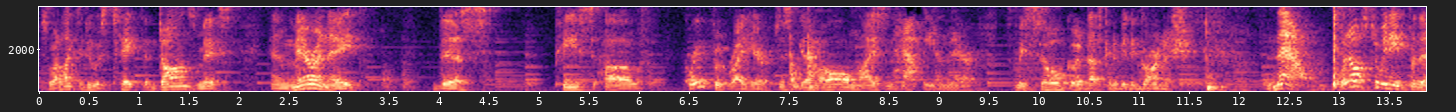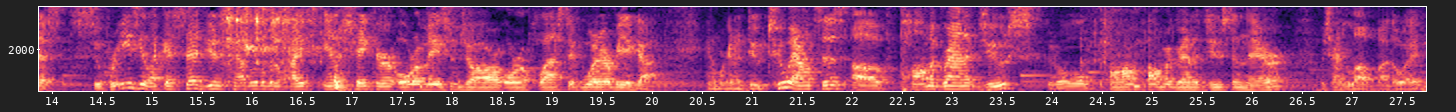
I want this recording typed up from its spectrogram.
so what I like to do is take the Don's Mix and marinate this piece of grapefruit right here. Just get it all nice and happy in there. It's gonna be so good. That's gonna be the garnish. Now, what else do we need for this? It's super easy. Like I said, you just have a little bit of ice in a shaker or a mason jar or a plastic, whatever you got. And we're gonna do two ounces of pomegranate juice, good old POM pomegranate juice in there, which I love, by the way,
